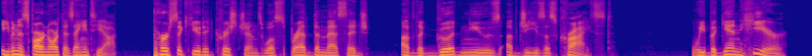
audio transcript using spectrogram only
even as far north as Antioch, persecuted Christians will spread the message of the good news of Jesus Christ. We begin here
